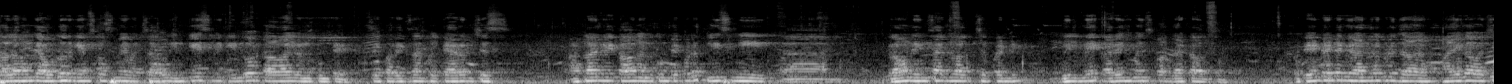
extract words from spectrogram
చాలా మంది అవుట్డోర్ గేమ్స్ కోసమే వచ్చారు. ఇన్ కేస్ మీకు ఇండోర్ కావాలి అనుకుంటే say for example carrom chess అట్లాంటివి కావాలనుకుంటే కూడా ప్లీజ్ మీ గ్రౌండ్ ఇన్ఛార్జ్ వాళ్ళకి చెప్పండి. Will make arrangements for that also but ఏంటంటే మీరు అందరూ కూడా హాయిగా వచ్చి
